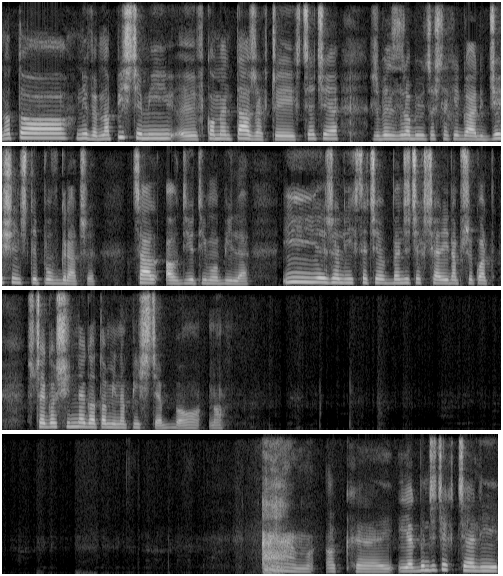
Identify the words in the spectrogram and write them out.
no to nie wiem, napiszcie mi yy, w komentarzach, czy chcecie, żebym zrobił coś takiego jak 10 typów graczy. Call of Duty Mobile. I jeżeli chcecie, będziecie chcieli na przykład z czegoś innego, to mi napiszcie, bo no. Okej. I jak będziecie chcieli yy,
